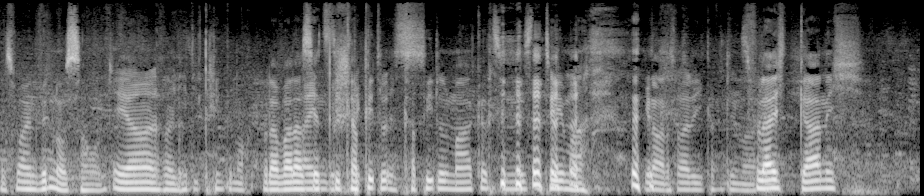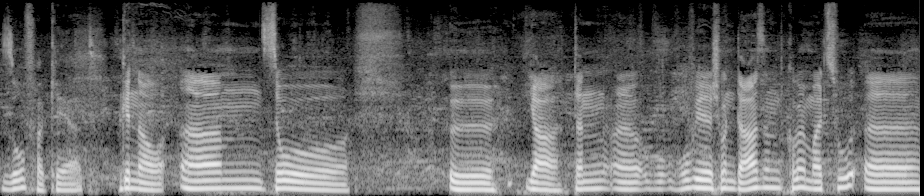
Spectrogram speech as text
das war ein Windows-Sound. Ja, das war hier die Klinke noch. Oder war das jetzt die Kapitel, ist. Kapitelmarke zum nächsten Thema? genau, das war die Kapitelmarke. Ist vielleicht gar nicht so verkehrt. Genau. Ähm, so. Äh, ja, dann, äh, wo, wo wir schon da sind, kommen wir mal zu. Äh,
